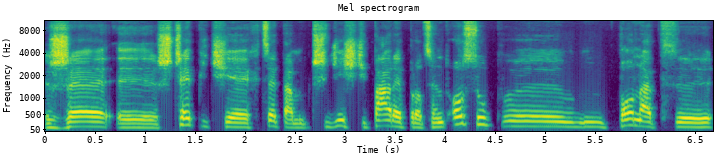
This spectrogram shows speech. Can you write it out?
że y, szczepić się chce tam 30 parę procent osób, y, ponad y,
